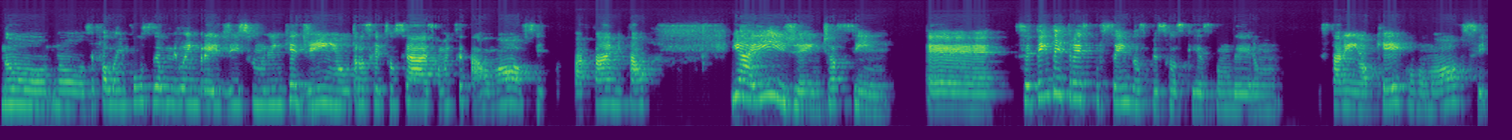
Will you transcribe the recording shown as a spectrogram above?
No, no, você falou em pulse, eu me lembrei disso no LinkedIn, outras redes sociais, como é que você tá, home office, part-time e tal. E aí, gente, assim, é, 73% das pessoas que responderam estarem ok com home office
